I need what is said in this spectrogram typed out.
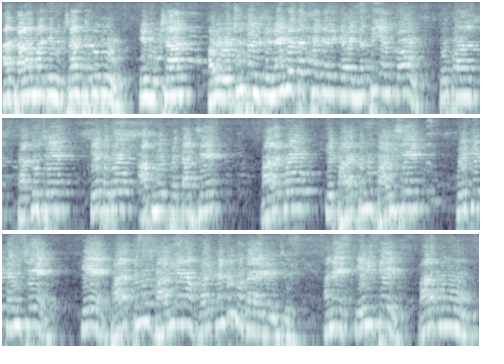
આ શાળામાં જે નુકસાન થતું હતું, એ નુકસાન હવે ઓછું થયું છે. નહીવત જ છે તેને કહેવાય. નથી એમ કહું તો પણ સાચું છે, એ બધો આપનો જ પ્રતાપ છે. બાળકો, એ ભારતનું ભાવિ છે. કોઈકે કહ્યું છે કે ભારતનું ભાવિ એના વર્ગખંડમાં ગણાઈ રહ્યું છે. અને એ રીતે બાળકોનું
